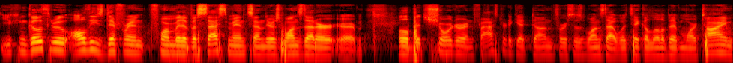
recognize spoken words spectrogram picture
You can go through all these different formative assessments, and there's ones that are uh, a little bit shorter and faster to get done versus ones that would take a little bit more time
